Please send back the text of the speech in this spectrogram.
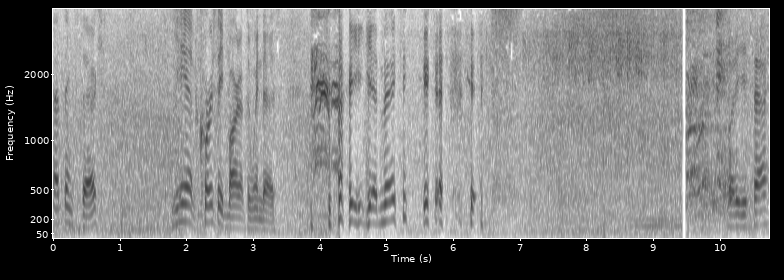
That thing's sick. Yeah, of course they barred up the windows. Are you kidding me? what did you say?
